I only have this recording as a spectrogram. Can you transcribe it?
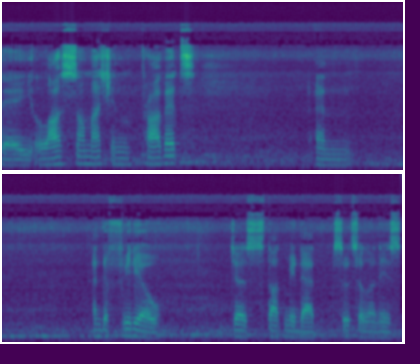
they lost so much in profits? And and the video just taught me that Switzerland is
